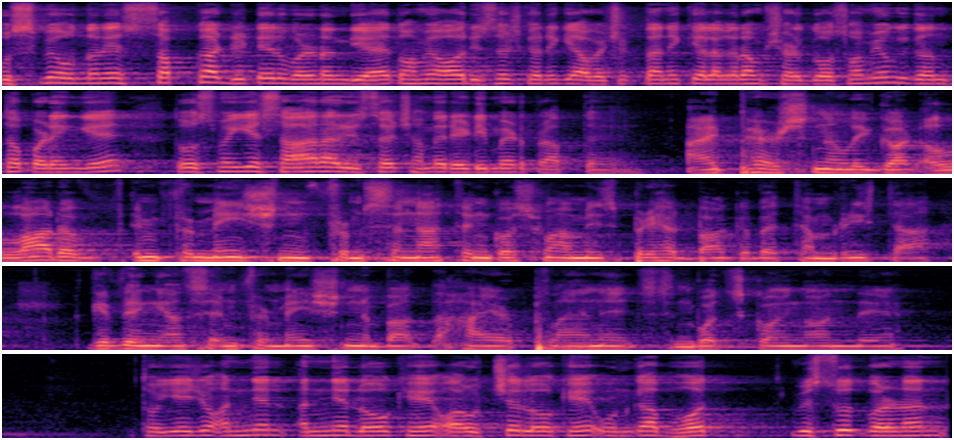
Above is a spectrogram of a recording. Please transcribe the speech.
उसमें उन्होंने सबका डिटेल वर्णन दिया है तो हमें और रिसर्च करने की आवश्यकता नहीं कि अगर हम षड गोस्वामियों के ग्रंथ पढ़ेंगे तो उसमें ये सारा रिसर्च हमें रेडीमेड प्राप्त है I personally got a lot of information from Sanatan Goswami's Brihad Bhagavatamrita, giving us information about the higher planets and what's going on there. तो ये जो अन्य अन्य लोक है और उच्च लोक है उनका बहुत विस्तृत वर्णन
